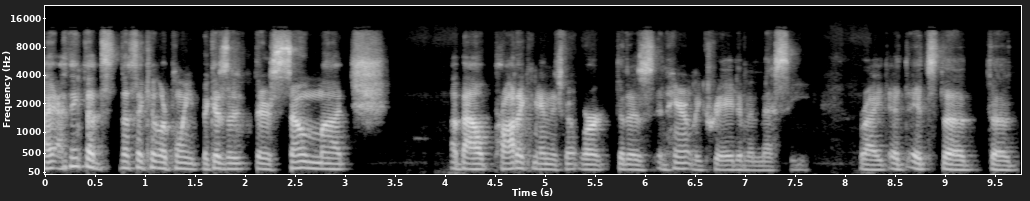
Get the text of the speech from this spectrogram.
I, I think that's that's a killer point because there's so much about product management work that is inherently creative and messy, right? It, it's the the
